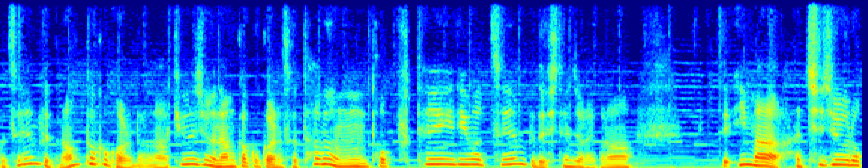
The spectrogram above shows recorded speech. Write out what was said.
これ全部何カ国あるんだろうな。90何カ国あるんですけど、多分トップ10入りは全部でしてんじゃないかな。で、今、86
